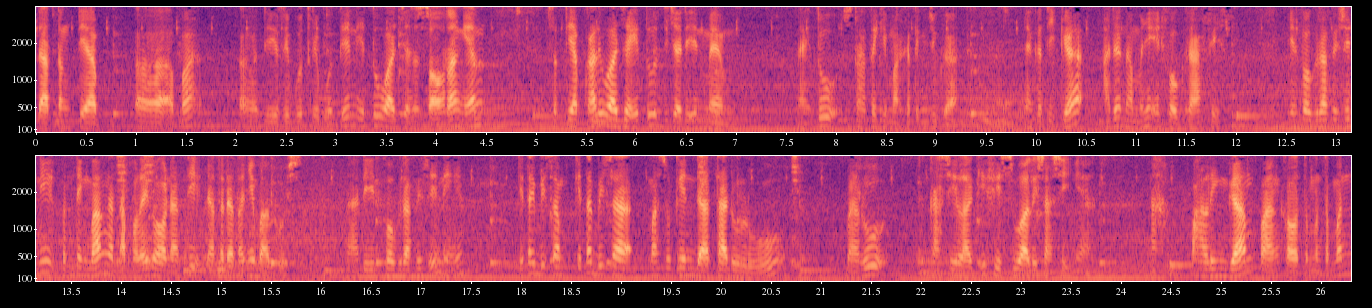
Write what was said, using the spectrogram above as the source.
datang tiap uh, apa uh, diribut-ributin itu wajah seseorang yang setiap kali wajah itu dijadiin meme Nah, itu strategi marketing juga. Yang ketiga, ada namanya infografis. Infografis ini penting banget apalagi kalau nanti data-datanya bagus. Nah, di infografis ini kita bisa kita bisa masukin data dulu baru kasih lagi visualisasinya. Nah, paling gampang kalau teman-teman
